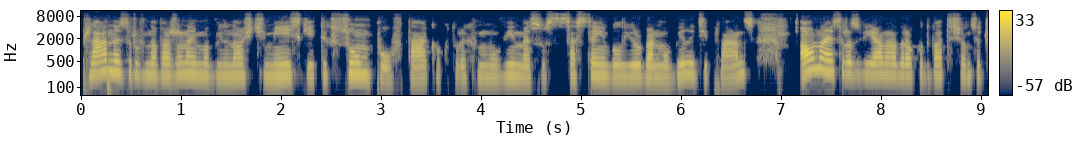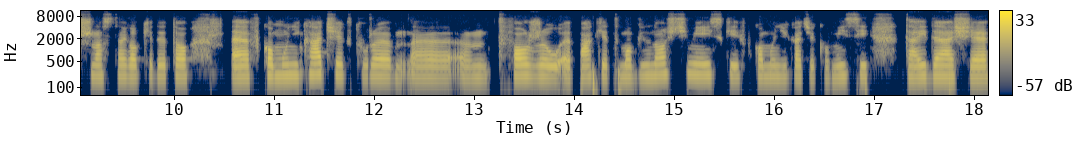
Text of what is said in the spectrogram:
plany zrównoważonej mobilności miejskiej, tych SUMP-ów, tak, o których mówimy, Sustainable Urban Mobility Plans, ona jest rozwijana od roku 2013, kiedy to e, w komunikacie, który e, tworzył pakiet mobilności miejskiej, w komunikacie komisji, ta idea się,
